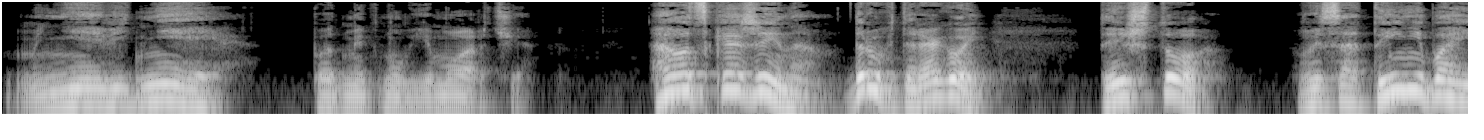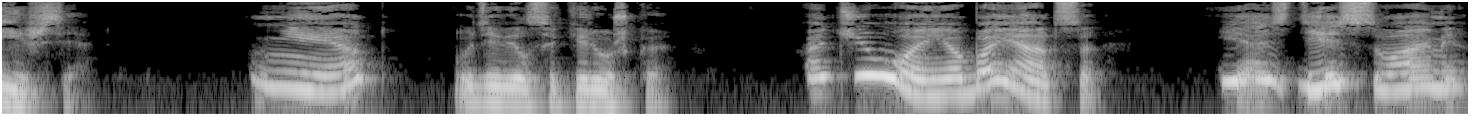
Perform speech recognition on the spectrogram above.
«Мне виднее», — подмигнул ему Арчи. «А вот скажи нам, друг дорогой, ты что, высоты не боишься?» «Нет», — удивился Кирюшка. «А чего ее бояться? Я здесь с вами,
